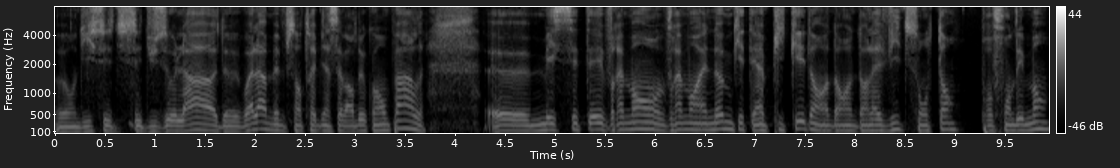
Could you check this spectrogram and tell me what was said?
on dit c'est du Zola de voilà même sans très bien savoir de quoi on parle. Mais c'était vraiment vraiment un homme qui était impliqué dans dans dans la vie de son temps profondément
